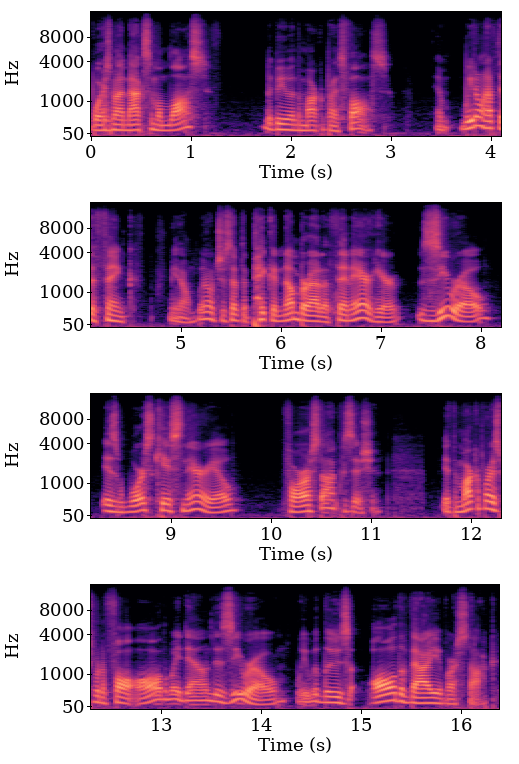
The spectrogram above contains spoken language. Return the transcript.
where's my maximum loss? It would be when the market price falls. And we don't have to think, you know, we don't just have to pick a number out of thin air here. Zero is worst case scenario for our stock position. If the market price were to fall all the way down to zero, we would lose all the value of our stock,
